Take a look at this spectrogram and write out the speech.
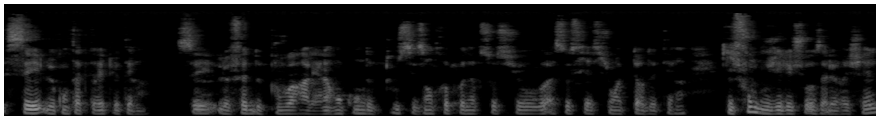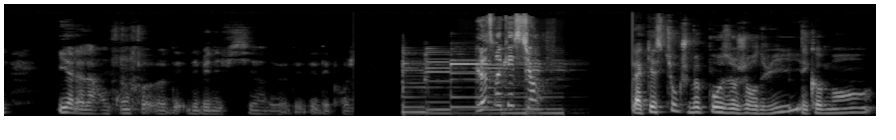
c'est le contact avec le terrain. C'est le fait de pouvoir aller à la rencontre de tous ces entrepreneurs sociaux, associations, acteurs de terrain qui font bouger les choses à leur échelle et aller à la rencontre euh, des, des bénéficiaires de, des, des projets. L'autre question. La question que je me pose aujourd'hui, c'est comment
